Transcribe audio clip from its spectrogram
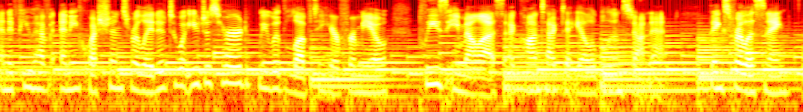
And if you have any questions related to what you just heard, we would love to hear from you. Please email us at contact at yellowballoons.net. Thanks for listening.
